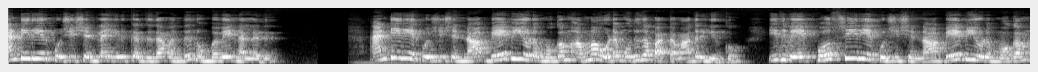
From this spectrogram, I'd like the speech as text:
ஆன்டீரியர் பொசிஷனில் இருக்கிறது தான் வந்து ரொம்பவே நல்லது. ஆன்டீரியர் பொசிஷன்னா பேபியோட முகம் அம்மாவோட முதுக பார்த்த மாதிரி இருக்கும். இதுவே போஸ்டீரியர் பொசிஷன்னா பேபியோட முகம்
